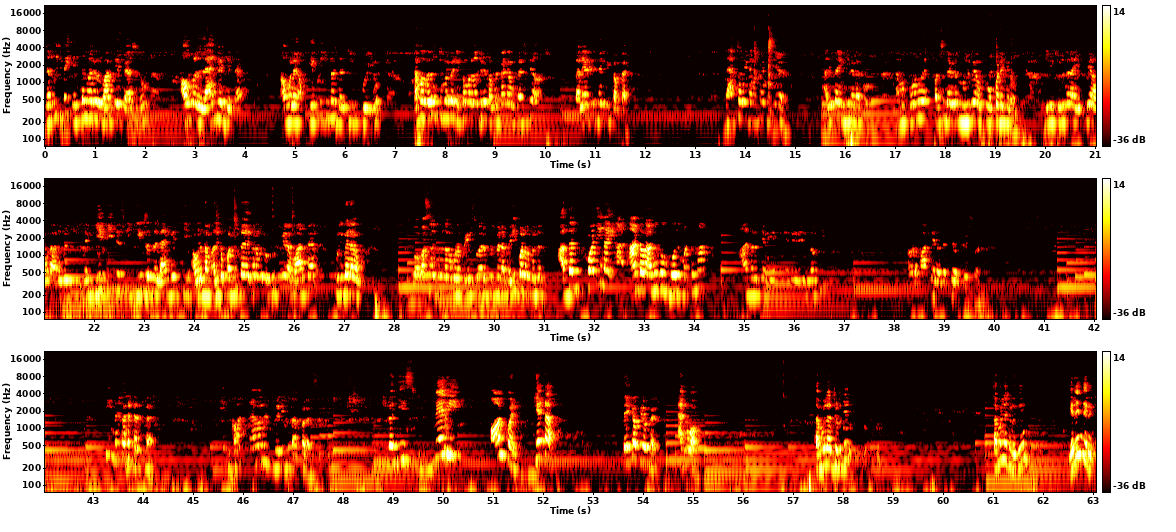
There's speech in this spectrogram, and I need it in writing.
ஜட்ஜு கிட்ட எந்த மாதிரி ஒரு வார்த்தையை பேசணும் அவங்க லாங்குவேஜ் என்ன அவங்கள எப்படி சொன்னா ஜட்ஜுக்கு புரியும். நம்ம வெறும் சும்மா போய் நிக்க மாட்டதான் சொல்லி நம்ம அவங்க பேசிட்டு தலையாட்டி சரி கம்பேர் That's அதுதான் நடக்கும். நம்ம போன பரிசுத்தாவிட முழுமையா ஒப்படைக்கணும். நீங்க சொல்லுங்க நான் எப்படி அவரை அனுபவிச்சு அவர் நம்ம அதுக்கு பரிசுத்தாவிட நம்மளுக்கு புதுமையான வார்த்தை. புதுமையான நம்ம கூட பேசுவாரு. புதுமையான வெளிப்பாடு வந்து அதன்படி நான் ஆண்டவர் அணுகும் போது மட்டும்தான் ஆண்டவருக்கு எனக்கு நோக்கி அவரோட வார்த்தையில வந்து ஒரு பேசுவார் He never does that. He, God never is ready to pamper us. Because He's very on point. Get up. Take up your bed and walk. தமிழ்ல சொல்லுது தமிழ்ல சொல்லுது எழுந்திரு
